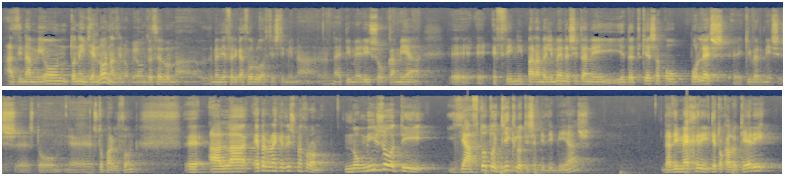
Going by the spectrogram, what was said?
αδυναμιών, των εγγενών αδυναμιών. Δεν θέλω να, δεν με ενδιαφέρει καθόλου αυτή τη στιγμή να, να επιμερίσω καμία ε, ε ευθύνη. Παραμελημένες ήταν οι, οι εντατικές από πολλές ε, κυβερνήσεις ε, στο, στο παρελθόν. αλλά έπρεπε να κερδίσουμε χρόνο. Νομίζω ότι για αυτό το κύκλο της επιδημίας, δηλαδή μέχρι και το καλοκαίρι,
